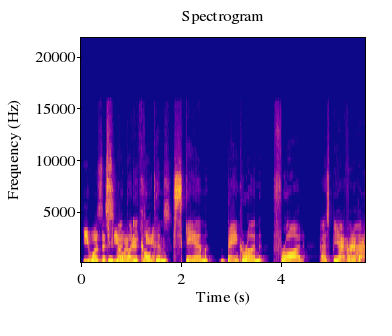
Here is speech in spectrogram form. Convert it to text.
He was the Dude, CEO my buddy called him scam, bank run, fraud, SBF. I've heard that,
